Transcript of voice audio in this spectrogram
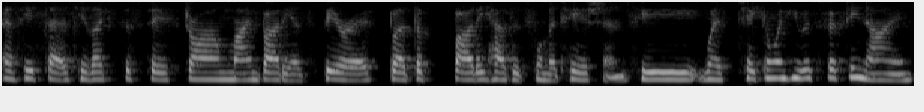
as he says, he likes to stay strong, mind, body, and spirit, but the body has its limitations. He was taken when he was 59,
